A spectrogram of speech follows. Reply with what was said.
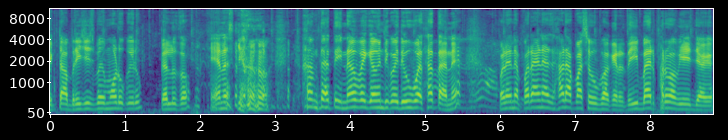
એક તો આ બ્રિજેશભાઈ મોડું કર્યું, પેલું તો એને જ આમ થતી ન વાગ્યા સુધી કોઈ દી ઊભા થતા ને. પણ એને પરાયણા સાડા પાસે ઊભા કરે તો એ બહાર ફરવા બી જાય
